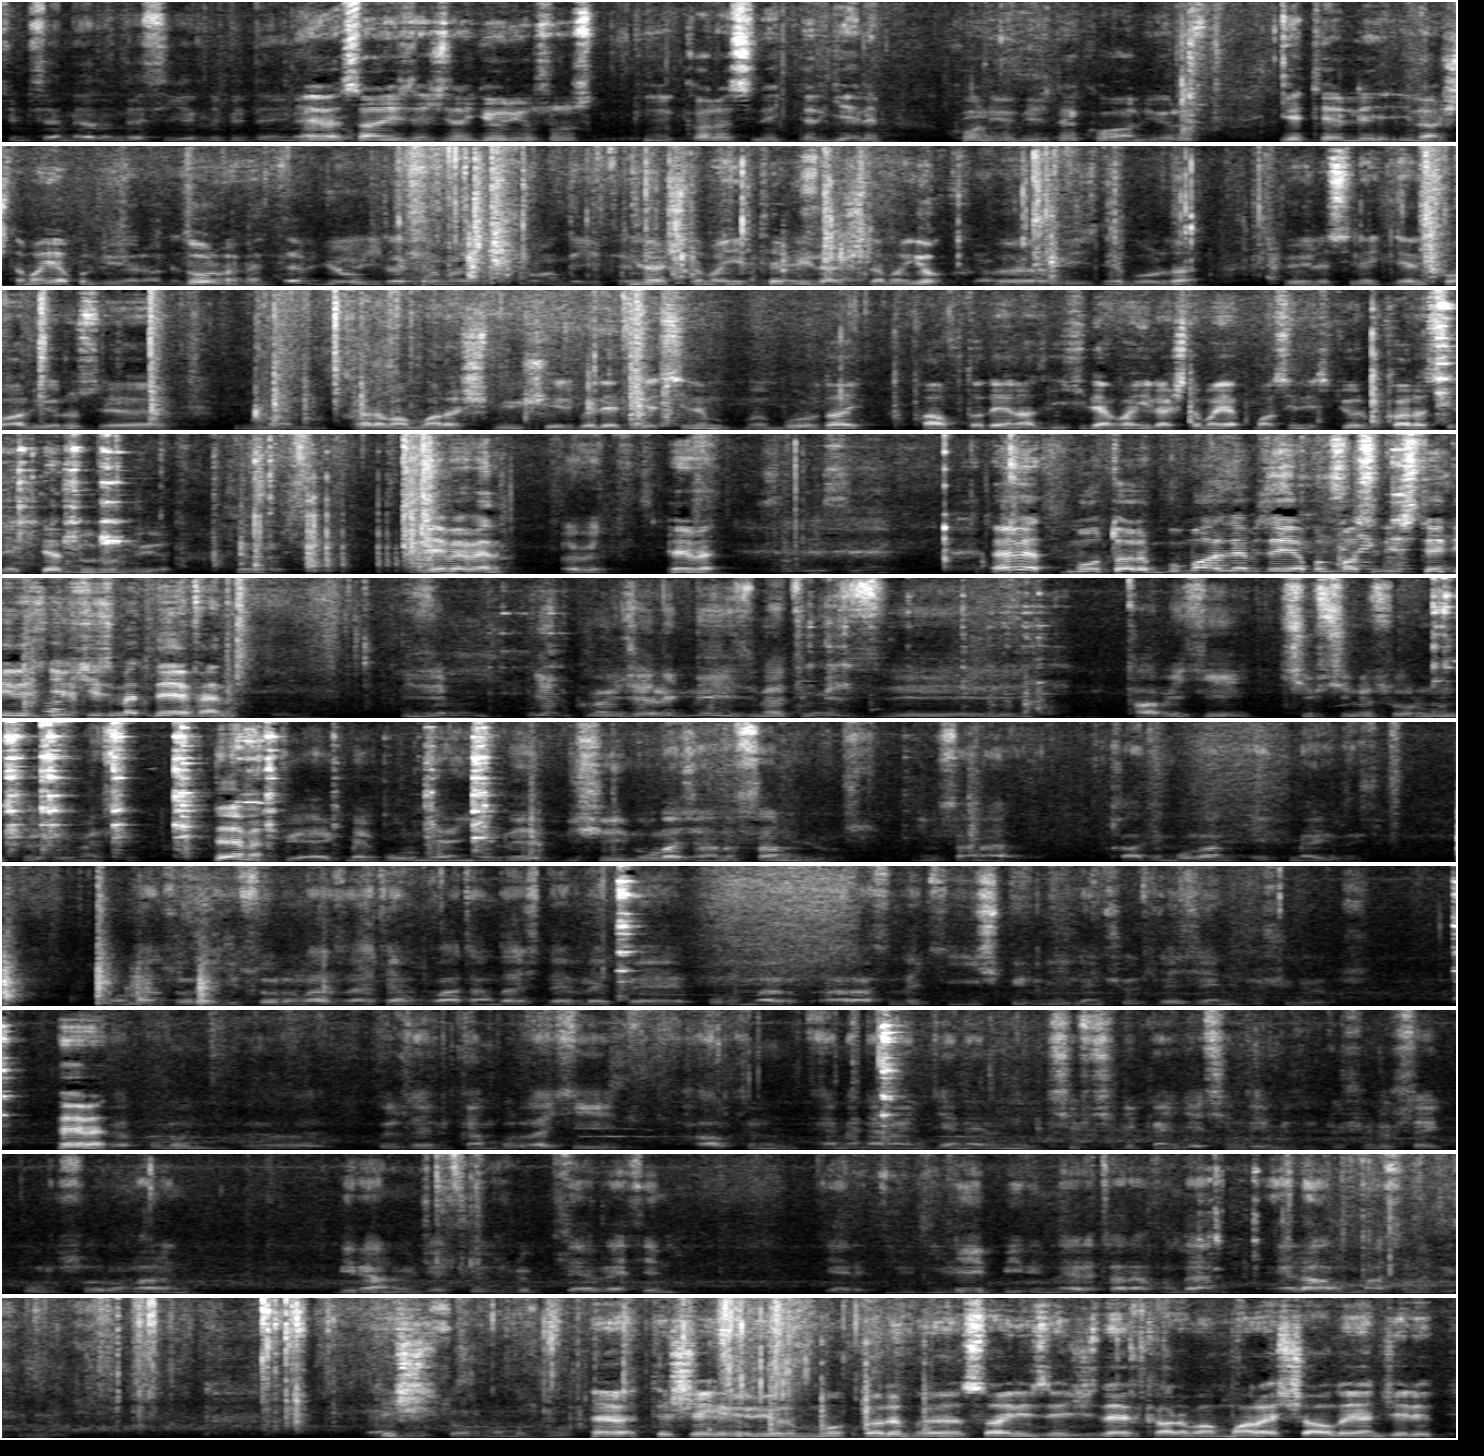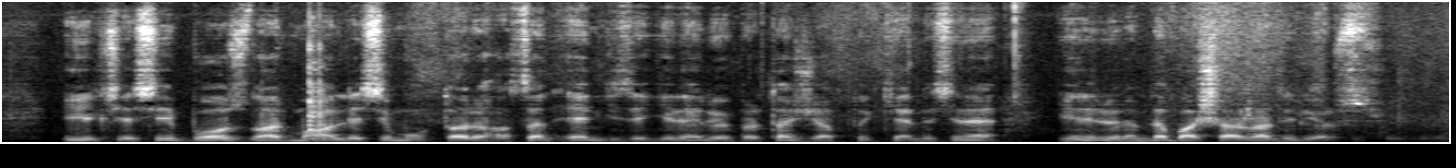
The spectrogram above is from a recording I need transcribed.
Kimsenin elinde sihirli bir değnek Evet yok. sayın izleyiciler görüyorsunuz kara sinekler gelip konuyor biz de kovalıyoruz. Yeterli ilaçlama yapılıyor herhalde. Doğru mu efendim? Evet, yok ilaçlama yok şu anda yeterli. İlaçlama yeterli ilaçlama yok. Ee, biz de burada böyle sinekleri kovalıyoruz. Ee, Kahramanmaraş Büyükşehir Belediyesi'nin burada haftada en az iki defa ilaçlama yapmasını istiyorum. Kara sinekten durulmuyor. Evet. Değil mi efendim? Evet. Evet. Evet muhtarım bu mahallemize yapılmasını istediğiniz ilk hizmet ne efendim? Bizim ilk öncelikle hizmetimiz e, tabii ki çiftçinin sorunun çözülmesi. Değil mi? Çünkü ekmek olmayan yerde bir şeyin olacağını sanmıyoruz. İnsana kadim olan ekmeğidir. Ondan sonraki sorunlar zaten vatandaş, devlet ve kurumlar arasındaki işbirliğiyle çözüleceğini düşünüyoruz. Evet. Ve bunun e, özellikle buradaki halkın hemen hemen genelinin çiftçilikle geçindiğimizi düşünürsek bu sorunların bir an önce çözülüp devletin diğer ilgili birimleri tarafından ele alınmasını düşünüyoruz. En Teş- büyük sorunumuz bu. Evet teşekkür ediyorum muhtarım. Ee, sayın izleyiciler Kahramanmaraş Çağlayan Celit ilçesi Bozlar Mahallesi muhtarı Hasan Engiz'e gelen röportaj yaptık. Kendisine yeni dönemde başarılar diliyoruz. Teşekkür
